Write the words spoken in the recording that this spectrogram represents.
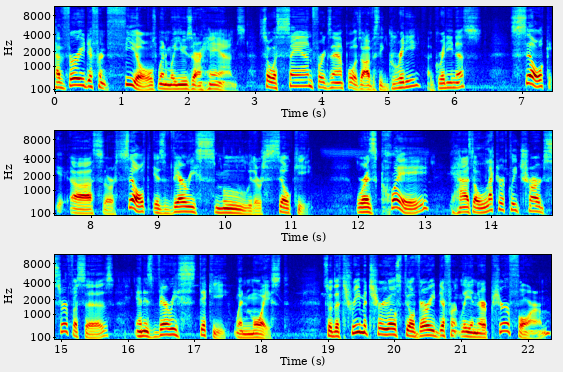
have very different feels when we use our hands. So a sand, for example, is obviously gritty, a grittiness. Silk, uh, or silt, is very smooth or silky. Whereas clay has electrically charged surfaces and is very sticky when moist. So the three materials feel very differently in their pure form,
